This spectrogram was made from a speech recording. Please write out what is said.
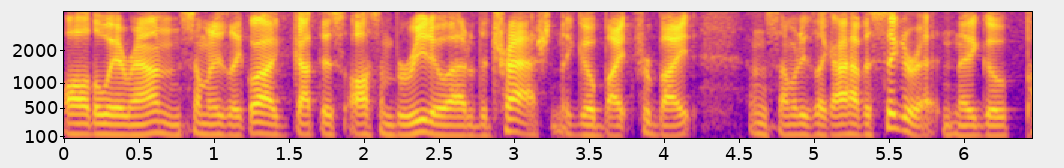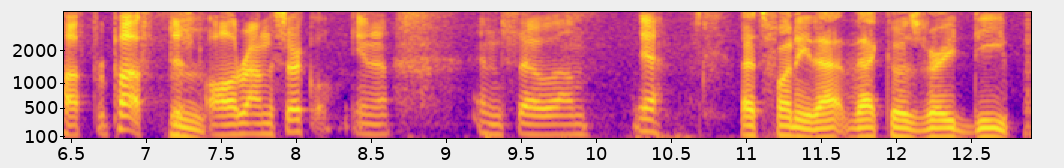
all the way around. And somebody's like, "Well, I got this awesome burrito out of the trash," and they go bite for bite. And somebody's like, "I have a cigarette," and they go puff for puff, just all around the circle, you know. And so, um, yeah, That's funny. That that goes very deep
